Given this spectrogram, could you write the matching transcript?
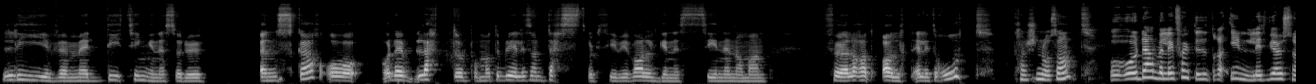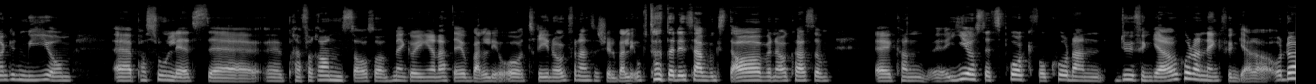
livet med de tingene som du ønsker, og og det er lett å på en måte bli litt sånn destruktiv i valgene sine når man føler at alt er litt rot. Kanskje noe sånt. Og, og der vil jeg faktisk dra inn litt. Vi har jo snakket mye om eh, personlighetspreferanser eh, og sånt. Meg og Ingrid Nett er jo veldig, og Trine òg for den saks skyld, veldig opptatt av disse bokstavene og hva som eh, kan gi oss et språk for hvordan du fungerer, og hvordan jeg fungerer. Og da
